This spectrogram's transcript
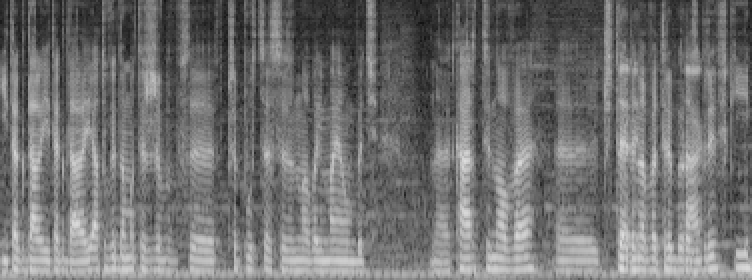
i tak dalej, i tak dalej. A tu wiadomo też, że w, w przepustce sezonowej mają być e, karty nowe, e, cztery Cztery, nowe tryby tak. rozgrywki,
